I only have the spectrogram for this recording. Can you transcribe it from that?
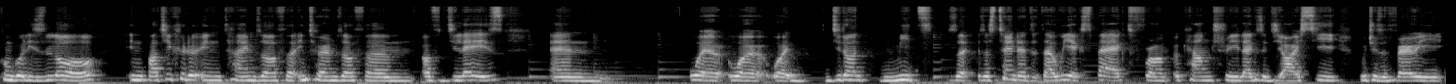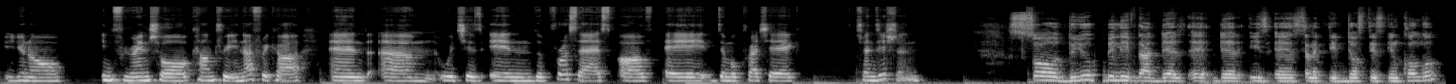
Congolese law, in particular in times of uh, in terms of um, of delays and where where where didn't meet the, the standards that we expect from a country like the DRC, which is a very you know influential country in Africa and um, which is in the process of a democratic transition. So, do you believe that there there is a selective justice in Congo?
